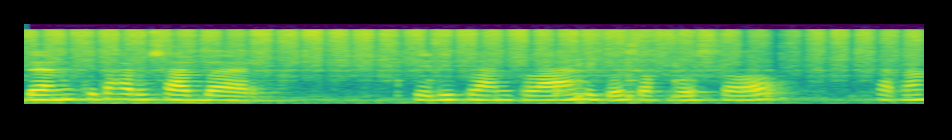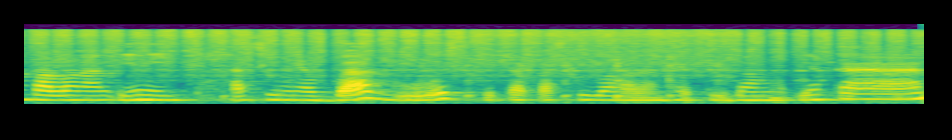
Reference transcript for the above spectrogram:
dan kita harus sabar. Jadi pelan-pelan digosok-gosok karena kalau nanti ini hasilnya bagus kita pasti bakalan happy banget ya kan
